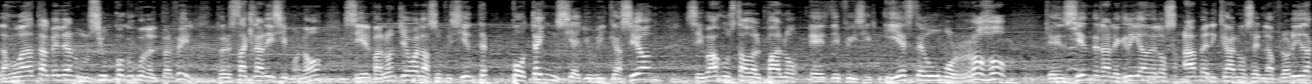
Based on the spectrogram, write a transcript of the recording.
la jugada tal vez le anunció un poco con el perfil, pero está clarísimo, ¿no? Si el balón lleva la suficiente potencia y ubicación, si va ajustado al palo es difícil. Y este humo rojo que enciende la alegría de los americanos en la Florida.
